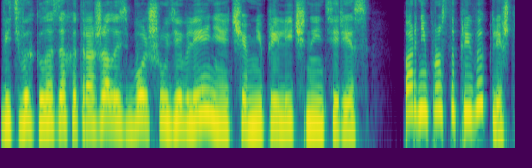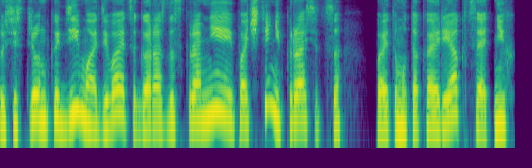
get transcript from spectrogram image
ведь в их глазах отражалось больше удивления, чем неприличный интерес – Парни просто привыкли, что сестренка Дима одевается гораздо скромнее и почти не красится, поэтому такая реакция от них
